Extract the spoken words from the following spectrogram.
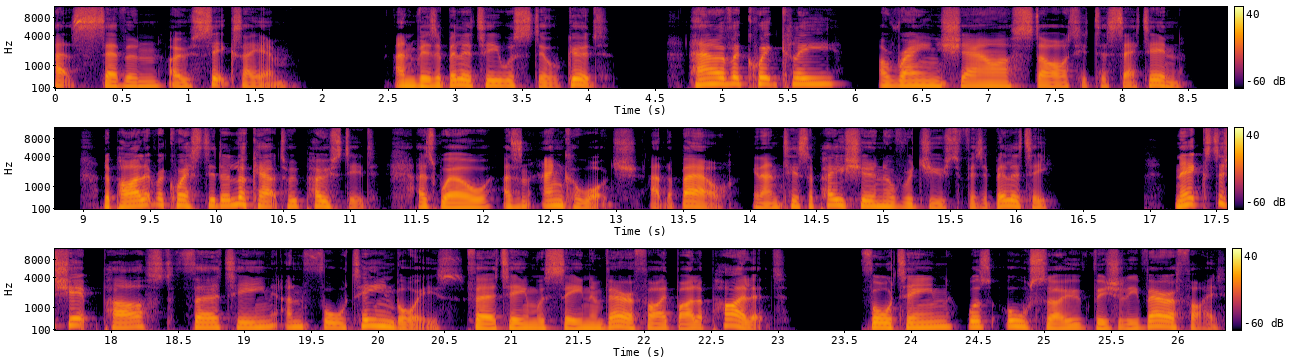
at 7.06am, and visibility was still good. However, quickly a rain shower started to set in. The pilot requested a lookout to be posted, as well as an anchor watch at the bow, in anticipation of reduced visibility. Next, the ship passed 13 and 14 buoys. 13 was seen and verified by the pilot. 14 was also visually verified.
